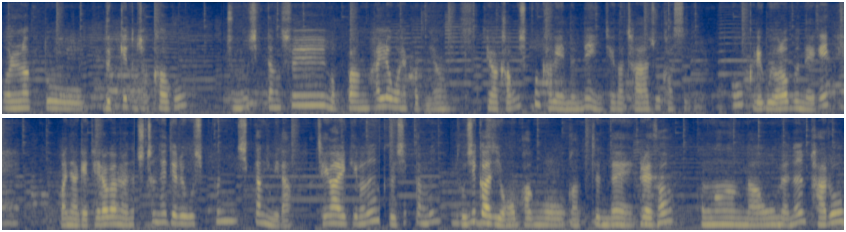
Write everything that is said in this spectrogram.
월락도 늦게 도착하고 중국 식당 술 먹방 하려고 했거든요. 제가 가고 싶은 가게 있는데 제가 자주 갔었고 그리고 여러분에게 만약에 데려가면 추천해드리고 싶은 식당입니다. 제가 알기로는 그 식당은 2시까지 영업한 것 같은데 그래서 공항 나오면은 바로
